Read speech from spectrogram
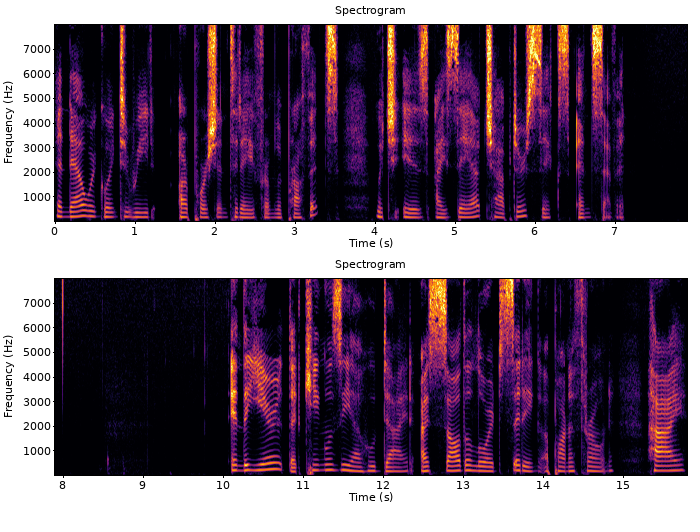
And now we're going to read our portion today from the prophets, which is Isaiah chapter 6 and 7. In the year that King Uzziah died, I saw the Lord sitting upon a throne, high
